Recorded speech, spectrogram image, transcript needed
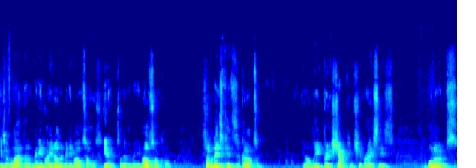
Is that right? Like the mini, Yeah. you know, the mini motos. Yeah. So they have a mini moto club. Some of these kids have gone on to, you know, lead British Championship races. One of them's,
